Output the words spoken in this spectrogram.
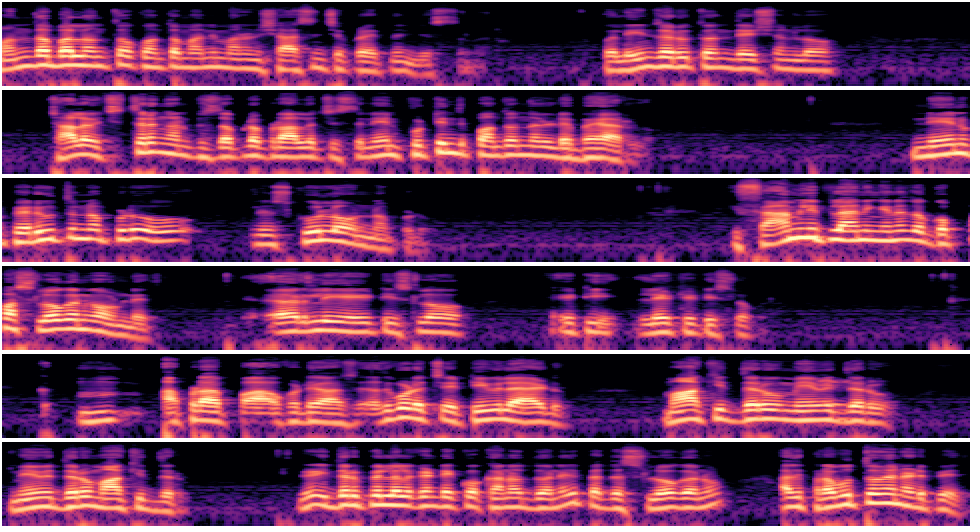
మందబలంతో కొంతమంది మనల్ని శాసించే ప్రయత్నం చేస్తున్నారు. వాళ్ళు ఏం జరుగుతుంది దేశంలో? చాలా విచిత్రంగా అనిపిస్తుంది. అప్పుడప్పుడు ఆలోచిస్తే నేను పుట్టింది పంతొమ్మిది వందల డెబ్బై ఆరులో నేను పెరుగుతున్నప్పుడు నేను స్కూల్లో ఉన్నప్పుడు ఈ ఫ్యామిలీ ప్లానింగ్ అనేది ఒక గొప్ప స్లోగన్గా ఉండేది. ఎర్లీ ఎయిటీస్లో ఎయిటీ లేట్ ఎయిటీస్లో కూడా. అప్పుడు ఒకటి అది కూడా వచ్చేది టీవీలో యాడ్. మాకిద్దరు మేమిద్దరు మేమిద్దరు మాకిద్దరు. ఇద్దరు పిల్లల కంటే ఎక్కువ కనొద్దు అనేది పెద్ద స్లోగను. అది ప్రభుత్వమే నడిపేది.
